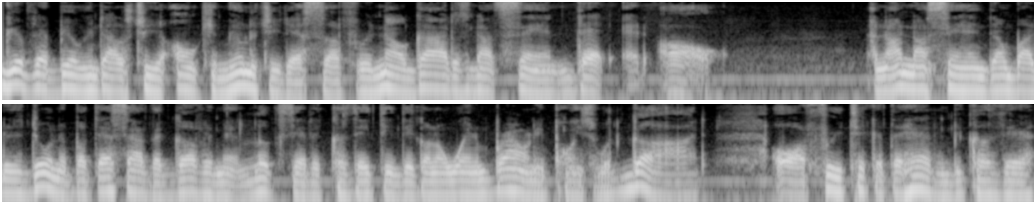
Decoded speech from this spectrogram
give that billion dollars to your own community that's suffering. No, God is not saying that at all. And I'm not saying nobody's doing it, but that's how the government looks at it because they think they're going to win brownie points with God or a free ticket to heaven because they're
